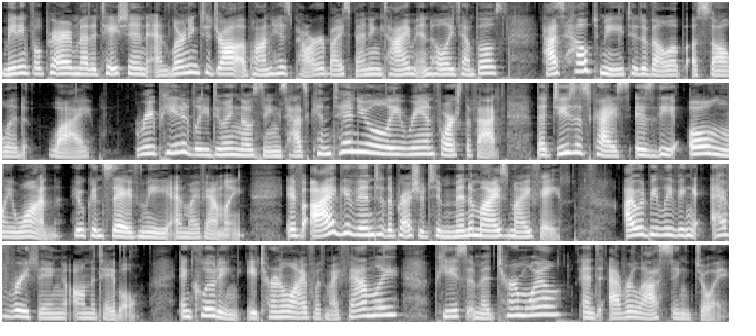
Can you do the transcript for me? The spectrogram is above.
meaningful prayer and meditation, and learning to draw upon his power by spending time in holy temples has helped me to develop a solid why. Repeatedly doing those things has continually reinforced the fact that Jesus Christ is the only one who can save me and my family. If I give in to the pressure to minimize my faith, I would be leaving everything on the table including eternal life with my family, peace amid turmoil, and everlasting joy.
